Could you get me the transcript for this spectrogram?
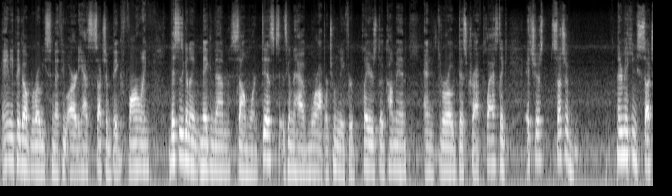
and you pick up Brodie Smith, who already has such a big following. This is going to make them sell more discs. It's going to have more opportunity for players to come in and throw Discraft plastic. It's just such a they're making such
